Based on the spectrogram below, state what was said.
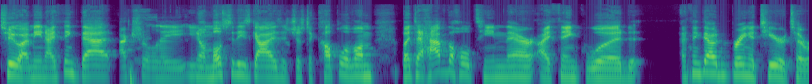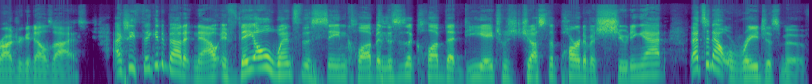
too. I mean, I think that actually, you know, most of these guys, it's just a couple of them, but to have the whole team there, I think would I think that would bring a tear to Roger Goodell's eyes. Actually, thinking about it now, if they all went to the same club and this is a club that DH was just a part of a shooting at, that's an outrageous move.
